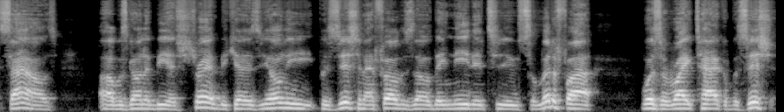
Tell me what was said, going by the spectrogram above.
sounds, uh, was going to be a strength because the only position I felt as though they needed to solidify was the right tackle position.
